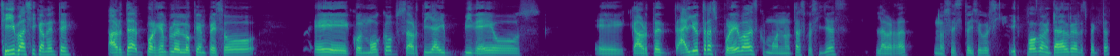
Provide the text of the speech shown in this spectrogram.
Sí, básicamente. Ahorita, por ejemplo, lo que empezó eh, con mockups, ahorita ya hay videos. Eh, ahorita hay otras pruebas como en otras cosillas, la verdad. No sé si estoy seguro si puedo comentar algo al respecto.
